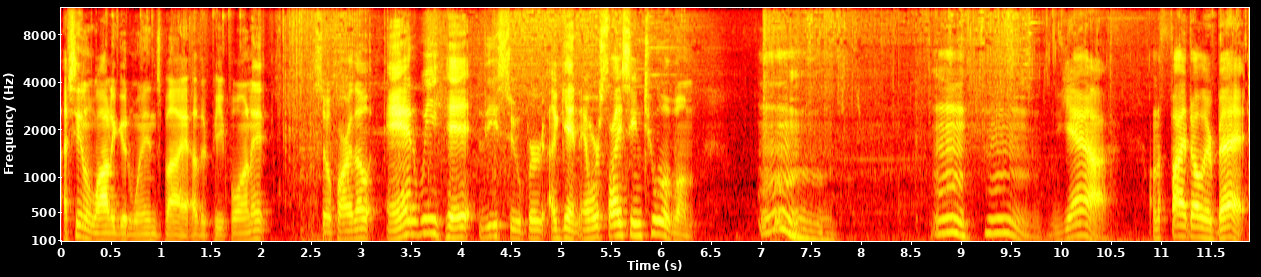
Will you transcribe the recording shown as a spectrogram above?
I've seen a lot of good wins by other people on it so far, though. And we hit the super again, and we're slicing two of them. Mmm. Mm-hmm. Yeah. On a $5 bet.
